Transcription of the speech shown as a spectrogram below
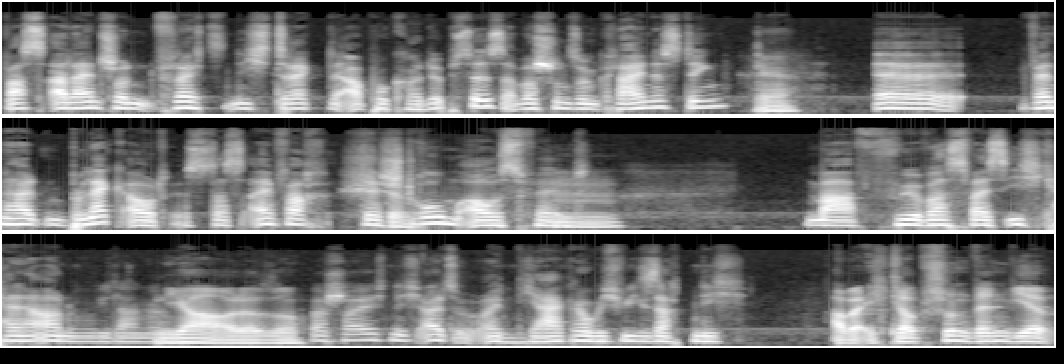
was allein schon vielleicht nicht direkt eine Apokalypse ist, aber schon so ein kleines Ding, Ja. äh, wenn halt ein Blackout ist, dass einfach der Stimmt. Strom ausfällt. Mhm. Mal für was weiß ich, keine Ahnung wie lange. Ein Jahr oder so. Wahrscheinlich nicht, also ein Jahr glaube ich, wie gesagt, nicht. Aber ich glaube schon, wenn wir,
